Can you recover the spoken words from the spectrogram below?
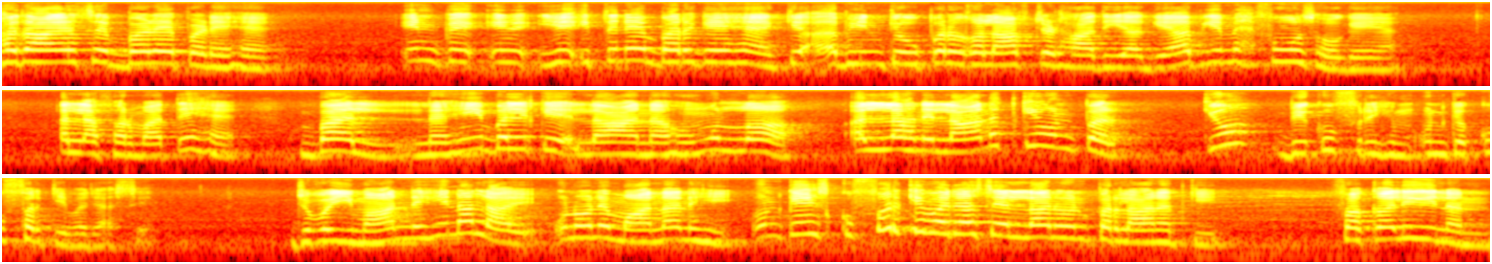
ہدایت سے بڑے پڑے ہیں۔ ان پہ، ان، یہ اتنے بر گئے ہیں کہ اب ان کے اوپر غلاف چڑھا دیا گیا، اب یہ محفوظ ہو گئے ہیں۔ اللہ فرماتے ہیں، بل نہیں بلکہ لعنہم اللہ۔ اللہ نے لعنت کی ان پر۔ کیوں؟ بکفرہم، ان کے کفر کی وجہ سے۔ جو وہ ایمان نہیں نہ لائے، انہوں نے مانا نہیں۔ ان کے اس کفر کی وجہ سے اللہ نے ان پر لعنت کی۔ فقلیلاً،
